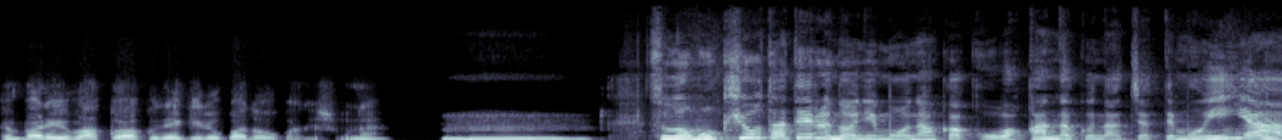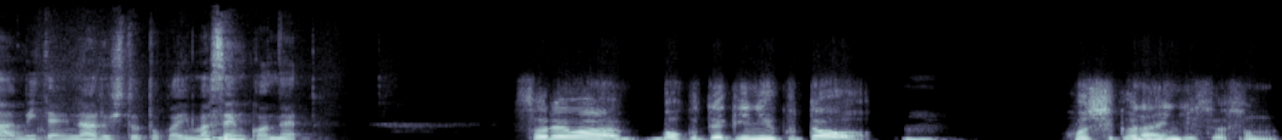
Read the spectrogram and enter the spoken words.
やっぱりワクワクできるかどうかでしょうね。うん。その目標を立てるのにもなんかこうわかんなくなっちゃって、もういいやみたいになる人とかいませんかね？それは僕的に行くと、うん、欲しくないんですよ、その。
